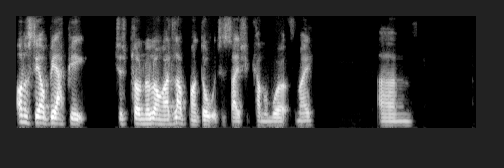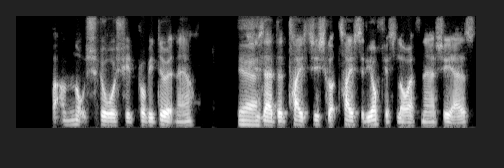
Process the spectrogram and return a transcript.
honestly, I'd be happy just plodding along. I'd love my daughter to say she'd come and work for me, um, but I'm not sure she'd probably do it now. Yeah. She's had the taste. She's got taste of the office life now. She has.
